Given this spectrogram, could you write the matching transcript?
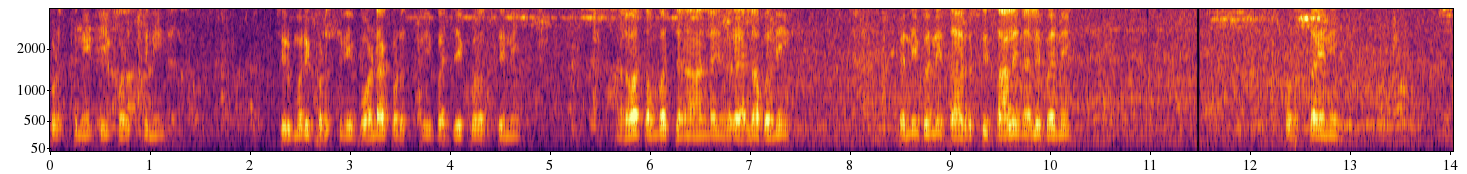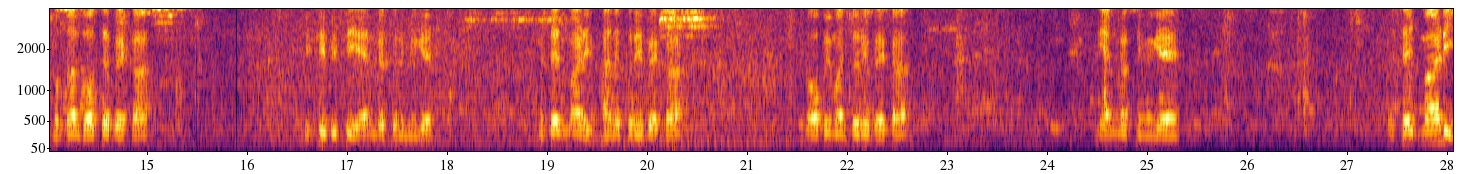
ಕೊಡಿಸ್ತೀನಿ, ಟೀ ಕೊಡಿಸ್ತೀನಿ, ಚಿರುಮುರಿ ಕೊಡಿಸ್ತೀನಿ, ಬೋಂಡಾ ಕೊಡಿಸ್ತೀನಿ, ಬಜ್ಜಿ ಕೊಡಿಸ್ತೀನಿ. ನಲವತ್ತೊಂಬತ್ತು ಜನ ಆನ್ಲೈನ್ ಇದ್ರೆ ಎಲ್ಲ ಬನ್ನಿ. ಬನ್ನಿ ಬನ್ನಿ, ಸಾರಥಿ ಸಾಲಿನಲ್ಲಿ ಬನ್ನಿ. ಕೊಡಿಸ್ತಾ ಮಸಾಲೆ ದೋಸೆ ಬೇಕಾ? ಬಿಸಿ ಬಿಸಿ ಏನು ಬೇಕು ನಿಮಗೆ? ಮೆಸೇಜ್ ಮಾಡಿ. ಪಾನಿಪುರಿ ಬೇಕಾ? ಗೋಬಿ ಮಂಚೂರಿ ಬೇಕಾ? ಏನು ಬೇಕು ನಿಮಗೆ? ಮೆಸೇಜ್ ಮಾಡಿ.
